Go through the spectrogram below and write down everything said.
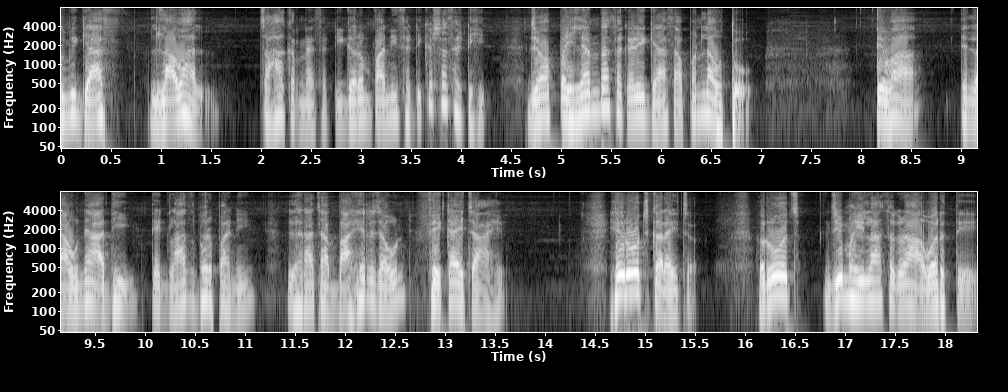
तुम्ही गॅस लावाल चहा करण्यासाठी गरम पाणीसाठी कशासाठीही. जेव्हा पहिल्यांदा सकाळी गॅस आपण लावतो तेव्हा ते लावण्याआधी ते ग्लासभर पाणी घराच्या बाहेर जाऊन फेकायचं आहे. हे रोज करायचं. रोज जी महिला सगळं आवरते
